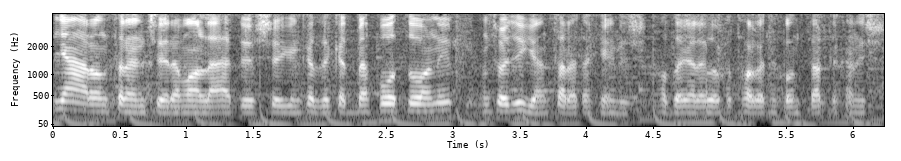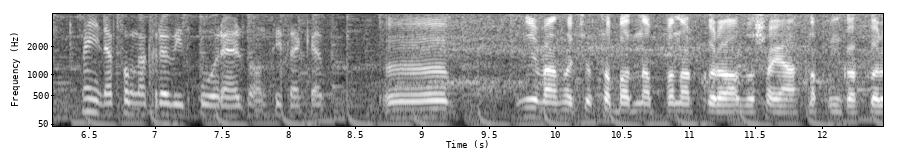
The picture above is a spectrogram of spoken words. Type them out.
nyáron szerencsére van lehetőségünk ezeket bepótolni, úgyhogy igen, szeretek én is hazai előadókat hallgatni koncerteken is. Mennyire fognak rövid pórázon titeket? Ö, Nyilván, hogyha szabad nap van, akkor az a saját napunk, akkor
